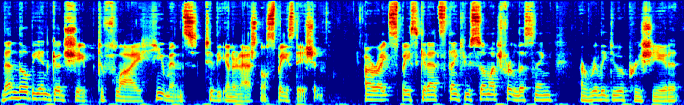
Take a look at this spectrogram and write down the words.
then they'll be in good shape to fly humans to the International Space Station. All right, Space Cadets, thank you so much for listening. I really do appreciate it.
